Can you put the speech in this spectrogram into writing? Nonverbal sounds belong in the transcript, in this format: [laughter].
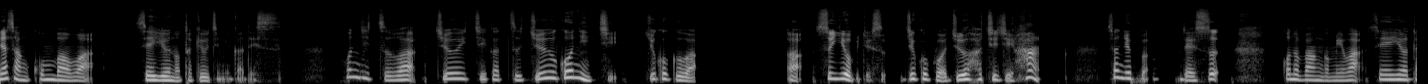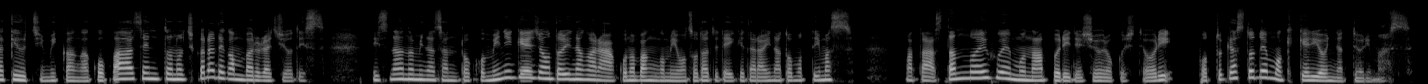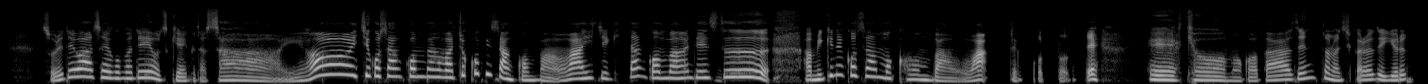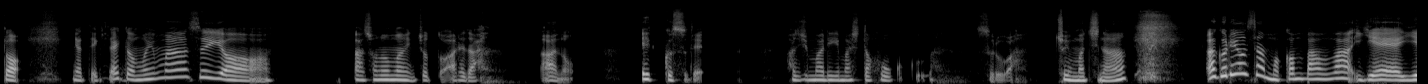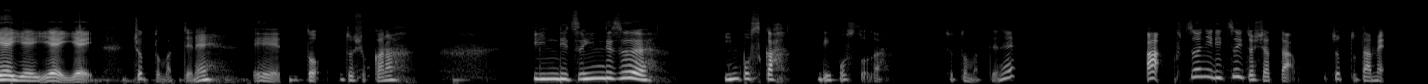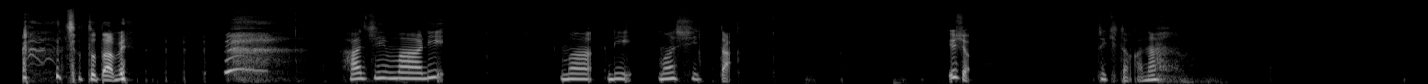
皆さんこんばんは。声優の竹内美香です。本日は11月15日。時刻は、あ、水曜日です。時刻は18時半。30分です。この番組は声優竹内美香が5%の力で頑張るラジオです。リスナーの皆さんとコミュニケーションを取りながらこの番組を育てていけたらいいなと思っています。また、スタンド FM のアプリで収録しており、ポッドキャストでも聞けるようになっております。それでは最後までお付き合いください。あー、いちごさんこんばんは。チョコビさんこんばんは。ひじきさんこんばんはです。あ、みきねこさんもこんばんは。ってことで、えー、今日も5%の力でゆるっとやっていきたいと思いますよ。あ、その前にちょっとあれだ。あの、X で始まりました報告するわ。ちょい待ちな。あ、グリオンさんもこんばんは。イエーイイエーイイエーイイエーイイエーイ。ちょっと待ってね。えー、っと、どうしよっかな。インリツ、インリツ。インポスか。リポストだ。ちょっと待ってね。あ、普通にリツイートしちゃった。ちょっとダメ。[laughs] ちょっとダメ。始まりまりました。よいしょ。できたかな。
